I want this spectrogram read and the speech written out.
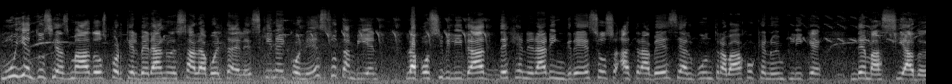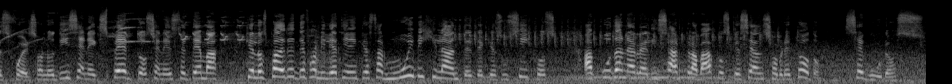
muy entusiasmados porque el verano está a la vuelta de la esquina y con esto también la posibilidad de generar ingresos a través de algún trabajo que no implique demasiado esfuerzo. Nos dicen expertos en este tema que los padres de familia tienen que estar muy vigilantes de que sus hijos acudan a realizar trabajos que sean sobre todo seguros.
